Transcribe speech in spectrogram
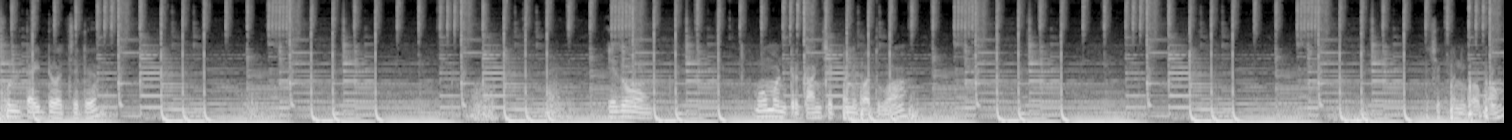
ஃபுல் டைட்டு வச்சுட்டு எதுவும் மூமெண்ட் இருக்கான்னு செக் பண்ணி பார்த்துக்குவோம். செக் பண்ணி பார்ப்போம்.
